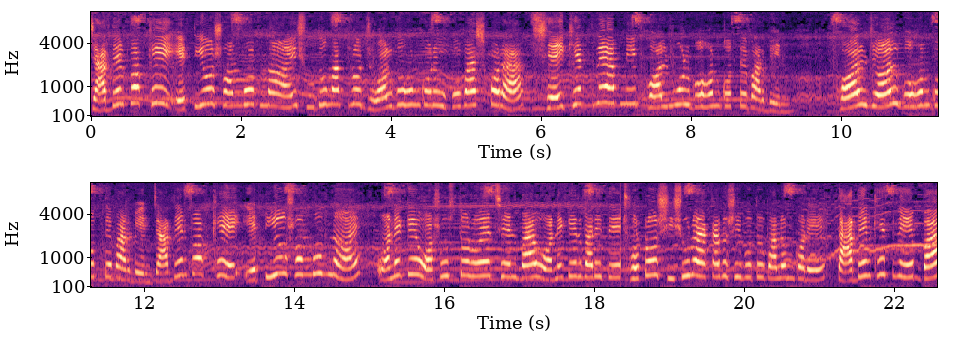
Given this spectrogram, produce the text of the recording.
যাদের পক্ষে এটিও সম্ভব নয় শুধুমাত্র জল গ্রহণ করে উপবাস করা, সেই ক্ষেত্রে আপনি ফলমূল গ্রহণ করতে পারবেন। ফল জল গ্রহণ করতে পারবেন। যাদের পক্ষে এটিও সম্ভব নয়, অনেকে অসুস্থ রয়েছেন বা অনেকের বাড়িতে ছোট শিশুরা একাদশী ব্রত পালন করে, তাদের ক্ষেত্রে বা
